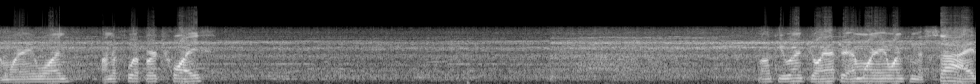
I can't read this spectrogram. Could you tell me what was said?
M1A1 on the flipper twice. Monkey Wrench going after M1A1 from the side.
